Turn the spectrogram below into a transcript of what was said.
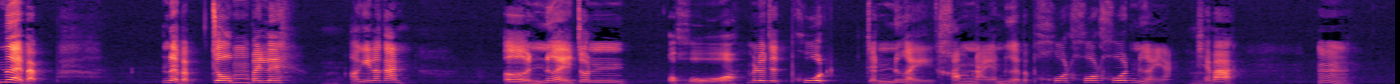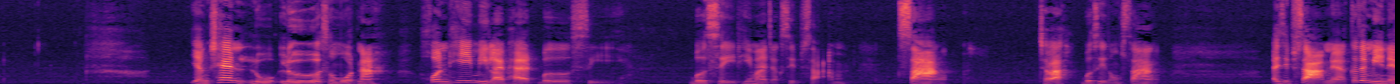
เหนื่อยแบบ เหนื่อยแบบจมไปเลย เอางี้แล้วกัน เออเหนื่อยจน โอ้โห ไม่รู้จะพูดจะเหนื่อยคำไหนอะเหนื่อยแบบโคตรโคตรโคตรเหนื่อยอะใช่ป่ะอืม อย่างเช่นหรือหรือสมมตินะ คนที่มีไล p แพดเบอร์สี่ เบอร์สี่ที่มาจากสิบสามสร้างใช่ป่ะเบอร์สี่ต้องสร้าง ไอ้สิบสามเนี่ย ก็จะมีแน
